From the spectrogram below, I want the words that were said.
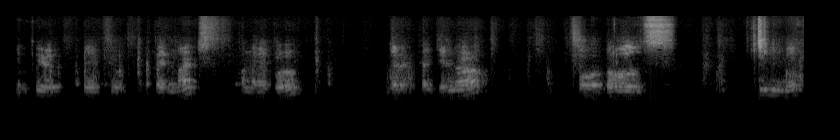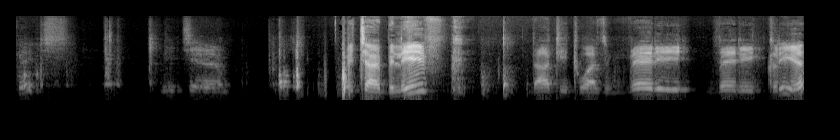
Thank you. Thank you very much, Honorable Director General, for those messages, which, uh, which I believe that it was very, very clear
